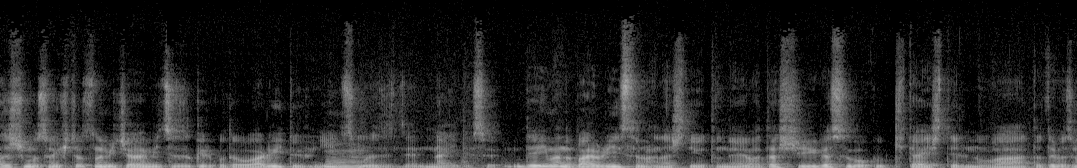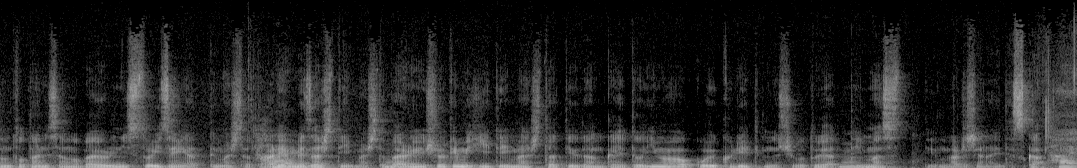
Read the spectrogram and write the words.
ずしもその一つの道を歩み続けることが悪いというふうに言うつもりは全然ないです。うん、で今のバイオリニストの話で言うとね私がすごく期待しているのは例えばその戸谷さんがバイオリニストを以前やってましたと、はい、あるいは目指していました、バイオリン一生懸命弾いていましたっていう段階と今はこういうクリエイティブの仕事をやっていますっていうのがあるじゃないですか。はい、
